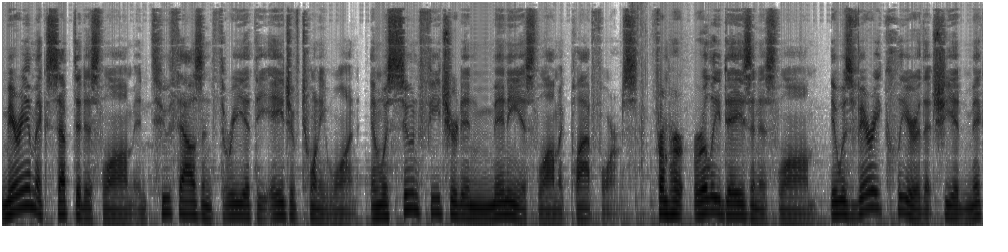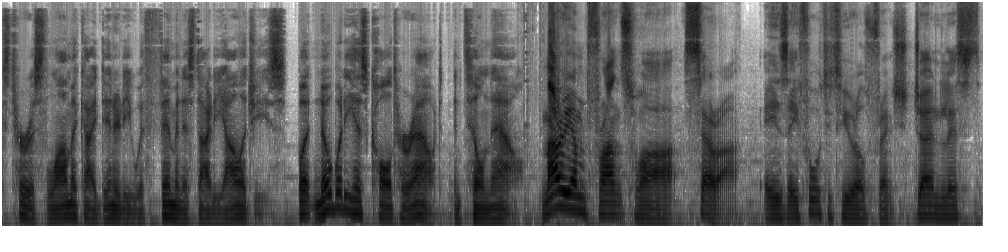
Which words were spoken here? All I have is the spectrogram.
Myriam accepted Islam in 2003 at the age of 21 and was soon featured in many Islamic platforms. From her early days in Islam, it was very clear that she had mixed her Islamic identity with feminist ideologies, but nobody has called her out until now. Mariam Francois Cerrah is a 42 year old French journalist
